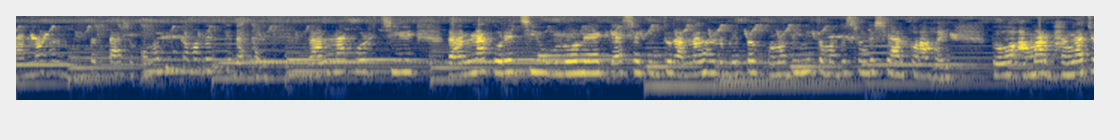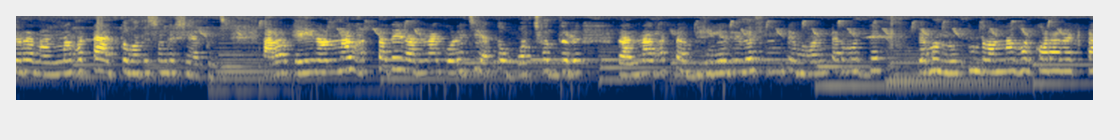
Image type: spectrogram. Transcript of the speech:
রান্নাঘরের ভিতরটা আসো কোনোদিন তোমাদেরকে দেখাই। রান্না করছি, রান্না করেছি, উনুনে, গ্যাসে, কিন্তু রান্নাঘরের ভেতর কোনোদিনই তোমাদের সঙ্গে শেয়ার করা হয় তো আমার ভাঙাচোরা রান্নাঘরটা আজ তোমাদের সঙ্গে শেয়ার করছি। কারণ এই রান্নাঘরটাতেই রান্না করেছি, এত বছর ধরে রান্নাঘরটা ভেঙে দিলে শুনতে মনটার মধ্যে যেমন নতুন রান্নাঘর করার একটা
